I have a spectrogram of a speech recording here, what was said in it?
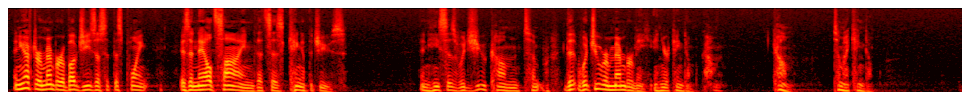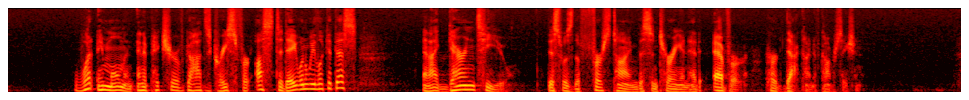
And you have to remember above Jesus at this point is a nailed sign that says, King of the Jews. And he says, Would you come to, th- would you remember me in your kingdom? Come, come to my kingdom. What a moment and a picture of God's grace for us today when we look at this. And I guarantee you, this was the first time the centurion had ever heard that kind of conversation.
